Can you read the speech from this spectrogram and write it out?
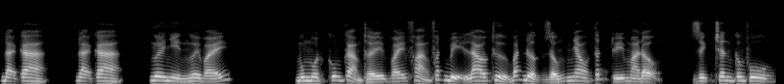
đại ca, đại ca, ngươi nhìn ngươi váy. Mùng một cũng cảm thấy váy phảng phất bị lao thử bắt được giống nhau tất túy mà động, dịch chân công phu,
